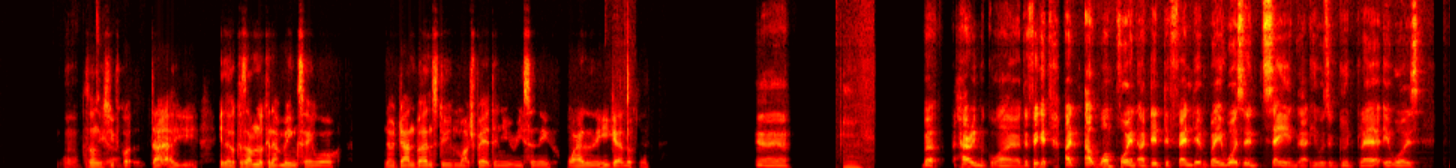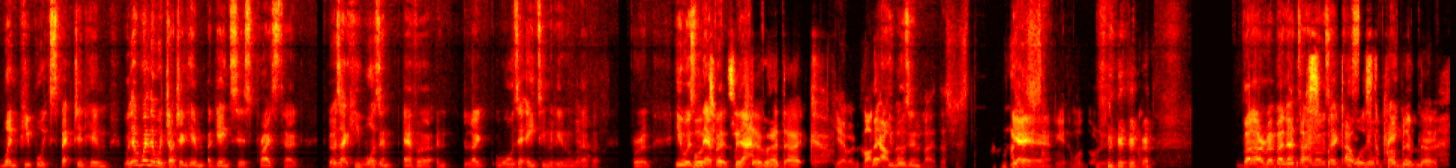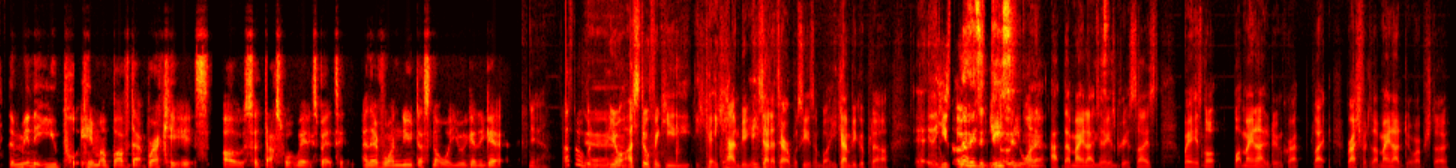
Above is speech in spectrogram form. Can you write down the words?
Oh, As long as you've got that, uh, you, you know, because I'm looking at Ming saying, well, you know, Dan Burn's doing much better than you recently. Why didn't he get a look in? Yeah, yeah. Mm. But Harry Maguire, the thing is, I, at one point I did defend him, but it wasn't saying that he was a good player. It was when people expected him, when they were judging him against his price tag. It was like he wasn't ever an, like what was it, eighty million or whatever for him. He was More never that good. Dijk. Yeah, but we can't But count he that, wasn't- though, Like that's just Yeah, yeah, yeah. something it was- what it is, isn't it? But I remember at that time I was but like, that was the problem, okay. though. The minute you put him above that bracket, it's oh, so that's what we're expecting, and everyone knew that's not what you were going to get. Yeah, I still, would- Yeah. you know, I still think he he can, he can be. He's had a terrible season, but he can be a good player. Uh, He's No, only, he's a the decent only one player. at that Man United that gets criticised, where it's not. But Man United are doing crap. Like Rashford, like Man United doing rubbish though.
